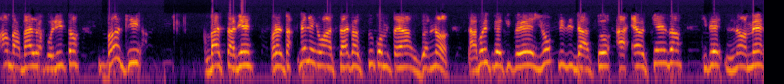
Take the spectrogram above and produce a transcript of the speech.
an babal la politan, bandi bas sa vyen, menen yo an sa sou komisaryan zon nan. La polis rekipere yon plizidato a R15 an, ki te nanmen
